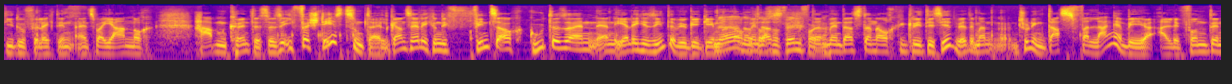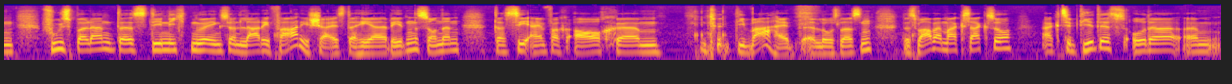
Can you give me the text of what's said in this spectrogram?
die du vielleicht in ein, zwei Jahren noch haben könntest. Also ich verstehe es zum Teil, ganz ehrlich. Und ich finde es auch gut, dass er ein, ein ehrliches Interview gegeben ja, hat, auch wenn das, das Fall, dann, ja. wenn das dann auch kritisiert wird. Ich meine, Entschuldigung, das verlangen wir ja alle von den Fußballern, dass die nicht nur irgend so ein Larifari-Scheiß daherreden, sondern dass sie einfach auch ähm, die Wahrheit äh, loslassen. Das war bei Max Saxo, akzeptiert es oder ähm,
